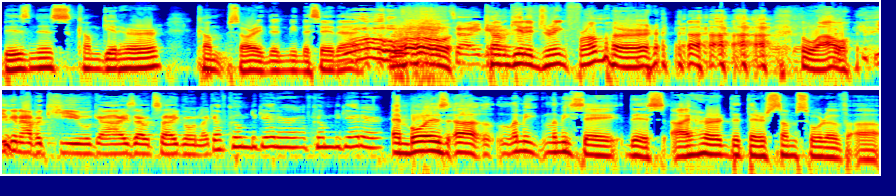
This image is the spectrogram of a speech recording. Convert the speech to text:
business. Come get her. Come. Sorry, didn't mean to say that. Whoa, Tiger. come get a drink from her. wow. you can have a queue of guys outside going like, "I've come to get her. I've come to get her." And boys, uh, let me let me say this. I heard that there's some sort of uh,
